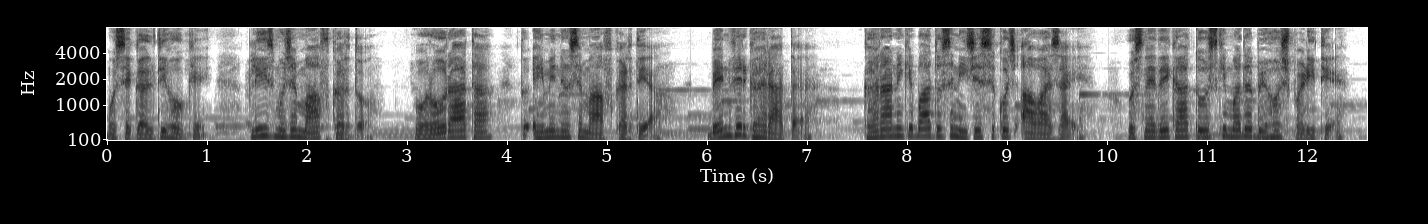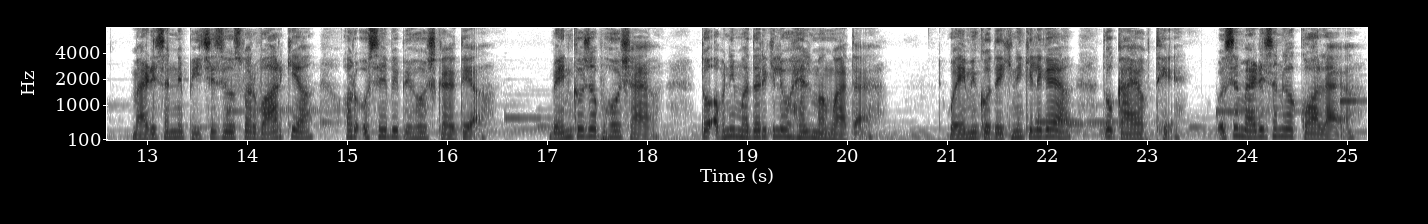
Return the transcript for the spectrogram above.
मुझसे गलती हो गई। प्लीज़ मुझे माफ़ कर दो। वो रो रहा था तो एमी ने उसे माफ़ कर दिया। बेन फिर घर आता है। घर आने के बाद उसे नीचे से कुछ आवाज़ आई। उसने देखा तो उसकी मदर बेहोश पड़ी थी। मेडिसन ने पीछे से उस पर वार किया और उसे भी बेहोश कर दिया। बेन को जब होश आया तो अपनी मदर के लिए हेल्प मंगवाता है। वो एमी को देखने के लिए गया तो गायब थी। उसे मेडिसन का कॉल आया।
